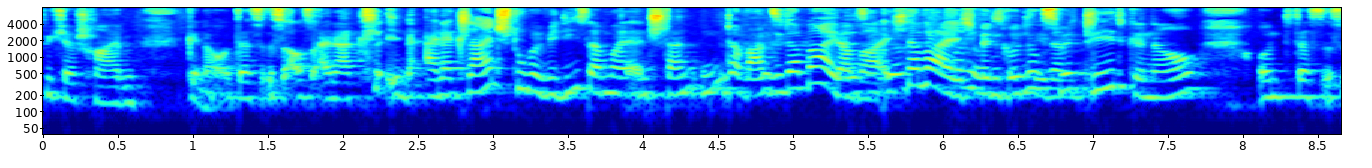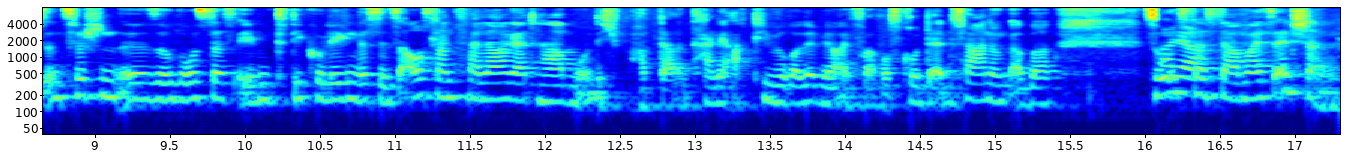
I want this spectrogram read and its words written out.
Bücher schreiben. Genau, das ist aus einer, in einer Kleinstube wie dieser mal entstanden. Da waren Sie dabei. Da war ich dabei. Ich bin Gründungsmitglied, genau. Und das ist inzwischen äh, so groß, dass eben die Kollegen das ins Ausland verlagert haben. Und ich habe da keine aktive Rolle mehr, einfach aufgrund der Entfernung. Aber so ah, ist ja. das damals entstanden.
